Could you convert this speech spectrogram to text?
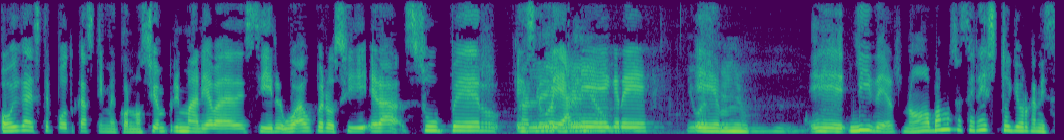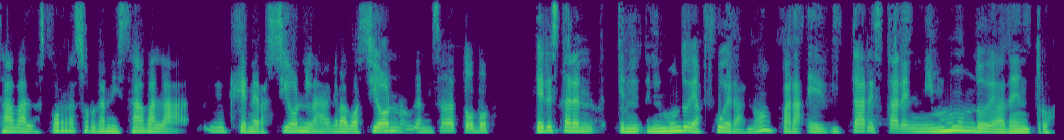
oiga este podcast y me conoció en primaria va a decir, wow, pero sí, era súper este, alegre, em, eh, líder, ¿no? Vamos a hacer esto. Yo organizaba las porras, organizaba la generación, la graduación, organizaba todo. Era estar en, en el mundo de afuera, ¿no? Para evitar estar en mi mundo de adentro.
